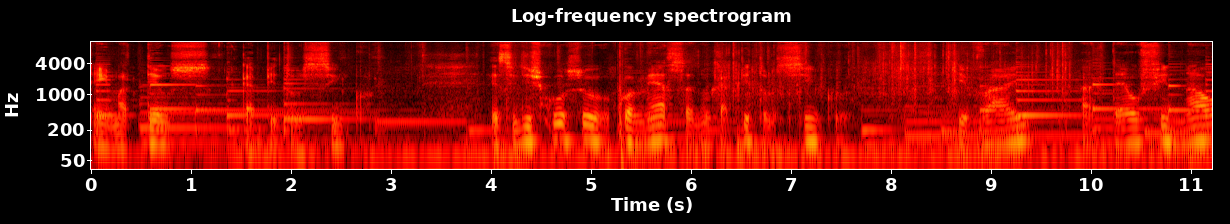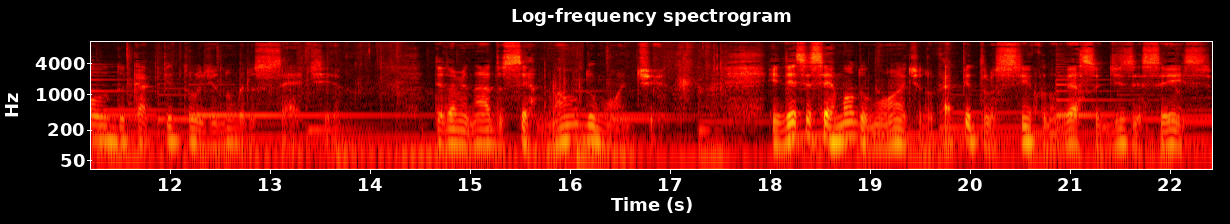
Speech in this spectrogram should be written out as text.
em Mateus capítulo 5. Esse discurso começa no capítulo 5 e vai até o final do capítulo de número 7, denominado Sermão do Monte. E nesse Sermão do Monte, no capítulo 5, no verso 16,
